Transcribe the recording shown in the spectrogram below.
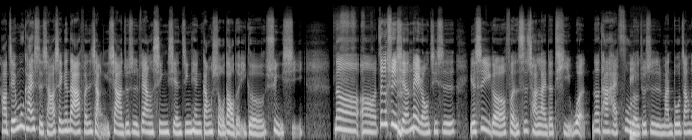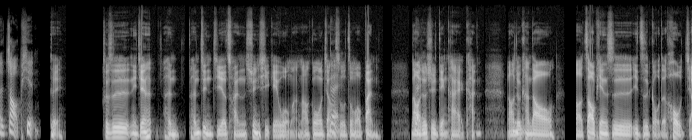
好，节目开始，想要先跟大家分享一下，就是非常新鲜，今天刚收到的一个讯息。那呃，这个讯息的内容其实也是一个粉丝传来的提问，那他还附了就是蛮多张的照片。对，就是你今天很很紧急的传讯息给我嘛，然后跟我讲说怎么办，然后我就去点开来看，然后就看到呃照片是一只狗的后脚，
